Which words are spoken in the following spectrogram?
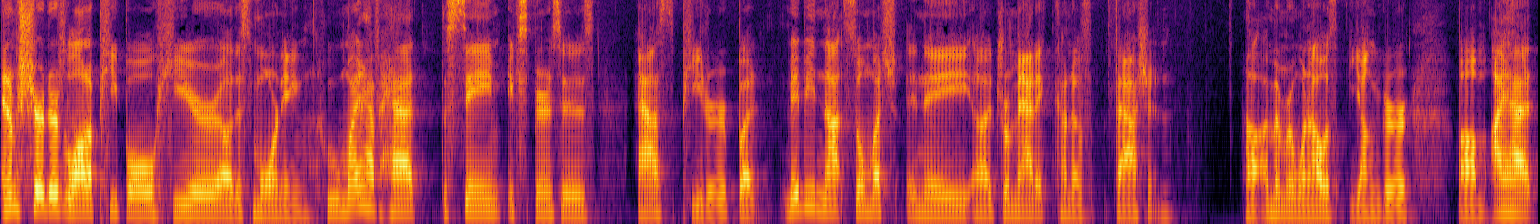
And I'm sure there's a lot of people here uh, this morning who might have had the same experiences as Peter, but maybe not so much in a uh, dramatic kind of fashion. Uh, I remember when I was younger, um, I had,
